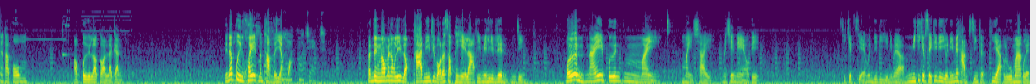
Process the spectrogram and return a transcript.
นะครับผมเอาปืนเราก่อนแล้วกันเดี๋ยวนะปืนควายมันทำได้อย่างวะแป๊บนึงน้องไม่ต้องรีบหรอกพาร์ทนี้พี่บอกแล้วสัพเพเหระพี่ไม่รีบเล่นจริงๆปืนไหนปืนไม่ไม่ใช่ ไม่ใช่แนวพี่ ที่เก็บเสียงให้มันดีๆอย่นี้ไหมอะมีที่เก็บเสียงที่ดีกว่านี้ไม่ถามจริงเถอะพี่อยากรู้มากเลย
